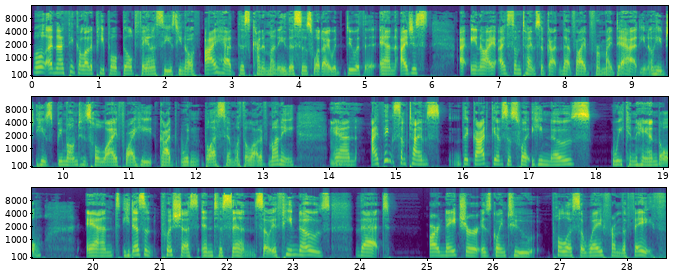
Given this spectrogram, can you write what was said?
Well, and I think a lot of people build fantasies. You know, if I had this kind of money, this is what I would do with it. And I just, I, you know, I, I sometimes have gotten that vibe from my dad. You know, he he's bemoaned his whole life why he God wouldn't bless him with a lot of money, mm. and I think sometimes that God gives us what He knows we can handle and he doesn't push us into sin. So if he knows that our nature is going to pull us away from the faith,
